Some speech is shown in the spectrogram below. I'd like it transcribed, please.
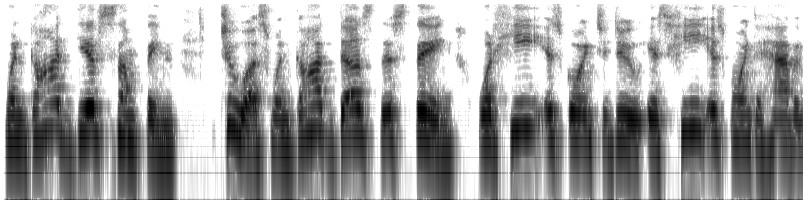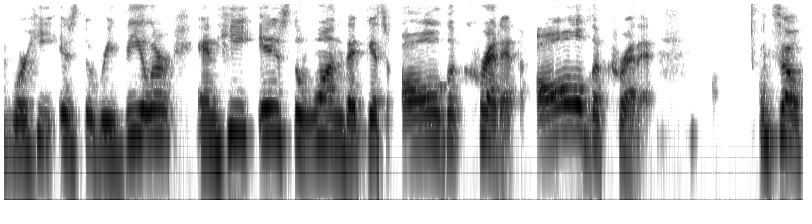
When God gives something to us when God does this thing, what he is going to do is he is going to have it where he is the revealer and he is the one that gets all the credit, all the credit and so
